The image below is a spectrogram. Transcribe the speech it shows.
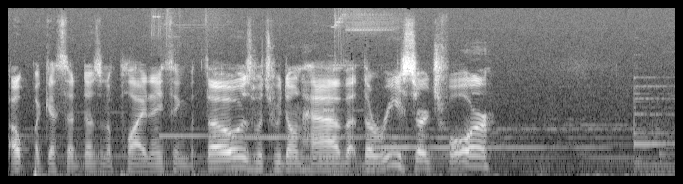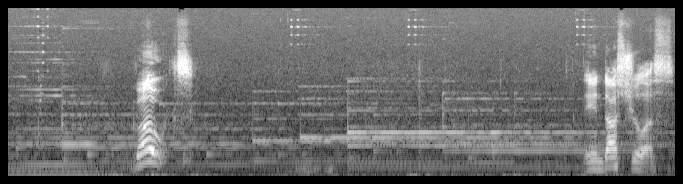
Oh, I guess that doesn't apply to anything but those, which we don't have the research for. Votes! The industrialists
